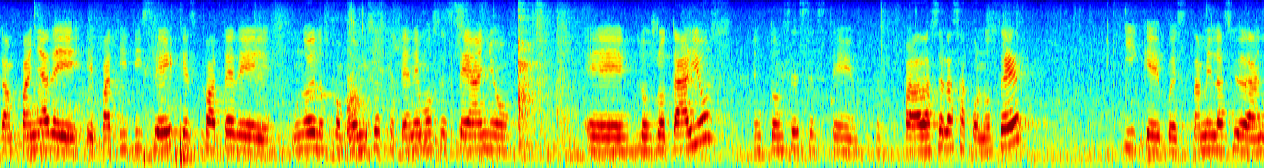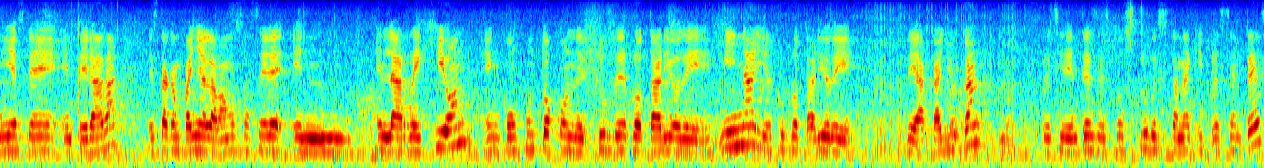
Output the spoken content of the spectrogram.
campaña de hepatitis C, que es parte de uno de los compromisos que tenemos este año eh, los rotarios. Entonces, este, pues, para dárselas a conocer y que pues también la ciudadanía esté enterada. Esta campaña la vamos a hacer en, en la región en conjunto con el Club de Rotario de Mina y el Club Rotario de, de Acayucan. Los presidentes de estos clubes están aquí presentes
